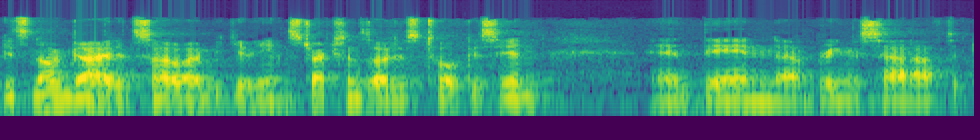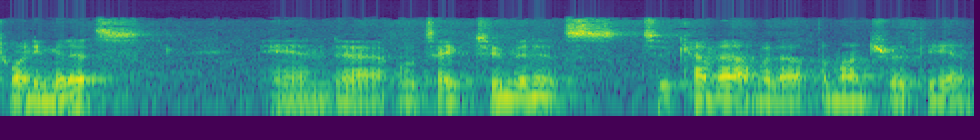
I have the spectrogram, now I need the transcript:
it's not guided, so I won't be giving instructions. I'll just talk us in and then uh, bring us out after 20 minutes. And uh, we'll take two minutes to come out without the mantra at the end.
